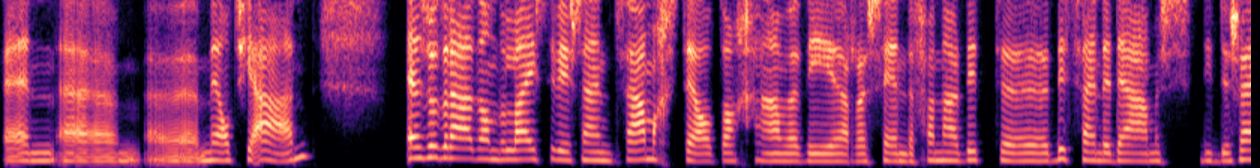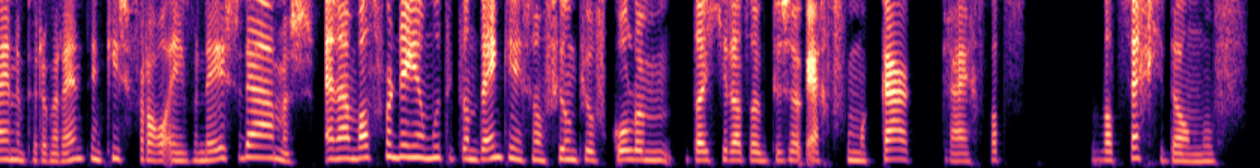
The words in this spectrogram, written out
en ehm, eh, meld je aan. En zodra dan de lijsten weer zijn samengesteld, dan gaan we weer eh, zenden van, nou, dit, dit zijn de dames die er zijn in Purmerend en kies vooral een van deze dames. En aan wat voor dingen moet ik dan denken in zo'n filmpje of column dat je dat ook dus ook echt voor elkaar krijgt? Wat, wat zeg je dan? Of,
